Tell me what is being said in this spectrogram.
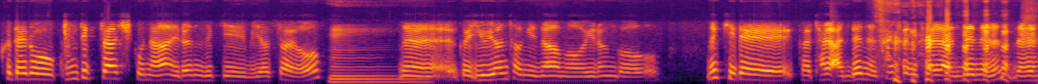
그대로 공직자시구나, 이런 느낌이었어요. 음. 네, 그 유연성이나 뭐 이런 거는 기대가 잘 안 되는, 상상이 잘 안 되는, 네.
